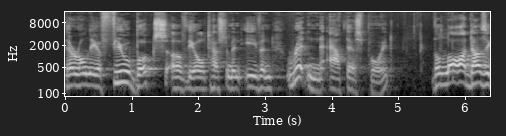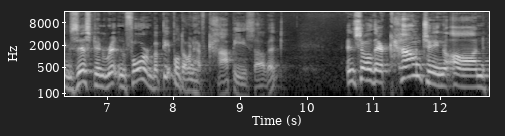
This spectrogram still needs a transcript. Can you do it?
There are only a few books of the Old Testament even written at this point. The law does exist in written form, but people don't have copies of it. And so they're counting on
